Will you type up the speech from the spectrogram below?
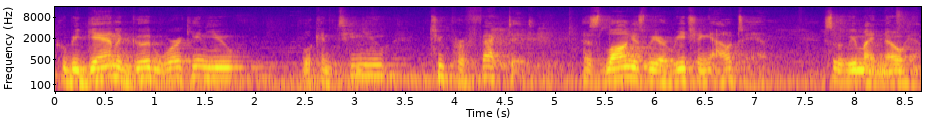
who began a good work in you, will continue to perfect it as long as we are reaching out to him so that we might know him.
